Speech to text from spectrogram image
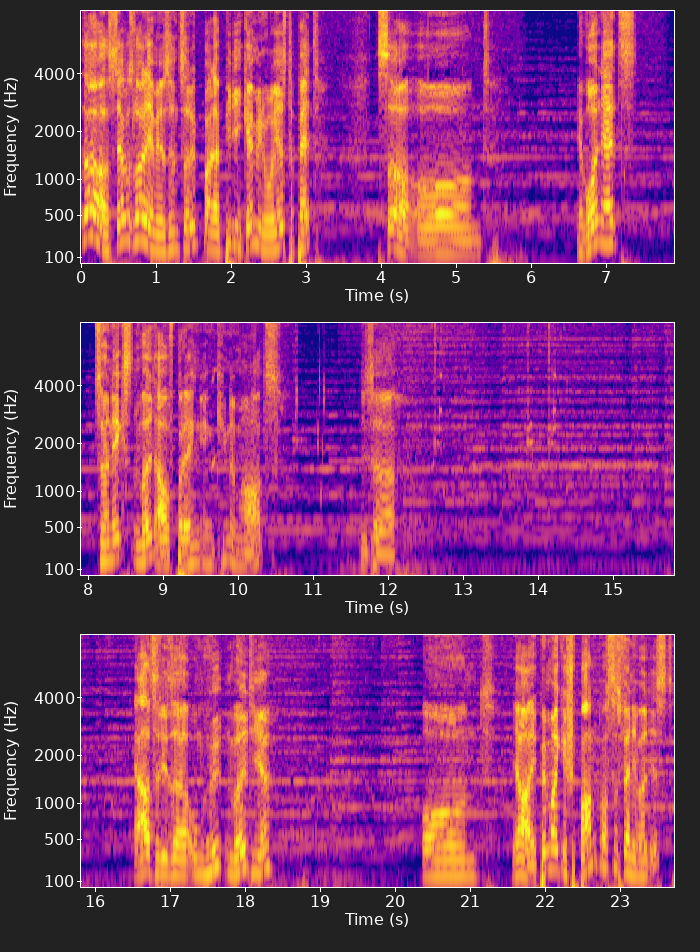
So, servus Leute, wir sind zurück bei der PD Gaming Room. Hier ist der Pat. So, und wir wollen jetzt zur nächsten Welt aufbrechen in Kingdom Hearts. Dieser... Ja, also dieser umhüllten Welt hier. Und ja, ich bin mal gespannt, was das für eine Welt ist.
